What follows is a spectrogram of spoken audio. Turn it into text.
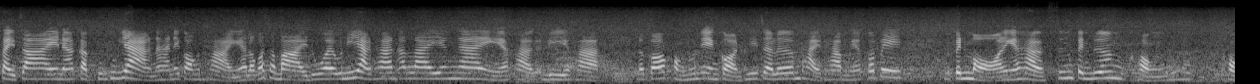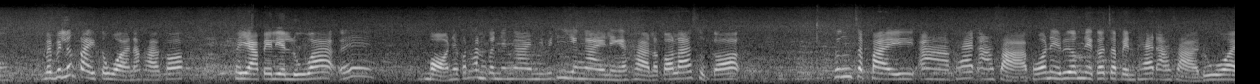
ใส่ใจนะกับทุกๆอย่างนะคะในกองถ่ายเงี้ยเราก็สบายด้วย วันนี้อยากทานอะไรยังไงอย่างเงี้ยค่ะดีค่ะ แล้วก็ของนุ่นเองก่อนที่จะเริ่มถ่ายทำเงี้ยก็ไป เป็นหมออะไรเงี้ยค่ะ ซึ่งเป็นเรื่องของของมันเป็นเรื่องไกลตัวนะคะ ก็พยายามไปเรียนรู้ว่า เอ๊ะหมอเนี่ยเขาทำกันยังไงมีวิธียังไงอะไรเงี้ยค่ะ แล้วก็ล่าสุดก็เพิ่งจะไปอาแพทย์อาสา เพราะว่าในเรื่องเนี่ยก็จะเป็นแพทย์อาสาด้วย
